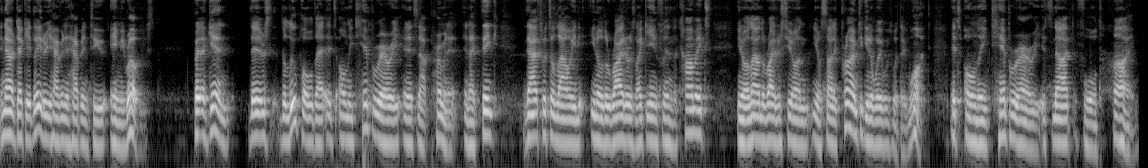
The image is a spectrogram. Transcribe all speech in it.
and now a decade later, you're having it happen to Amy Rose. But again, there's the loophole that it's only temporary and it's not permanent. And I think that's what's allowing, you know, the writers like Ian Flynn in the comics, you know, allowing the writers here on, you know, Sonic Prime to get away with what they want. It's only temporary. It's not full time.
